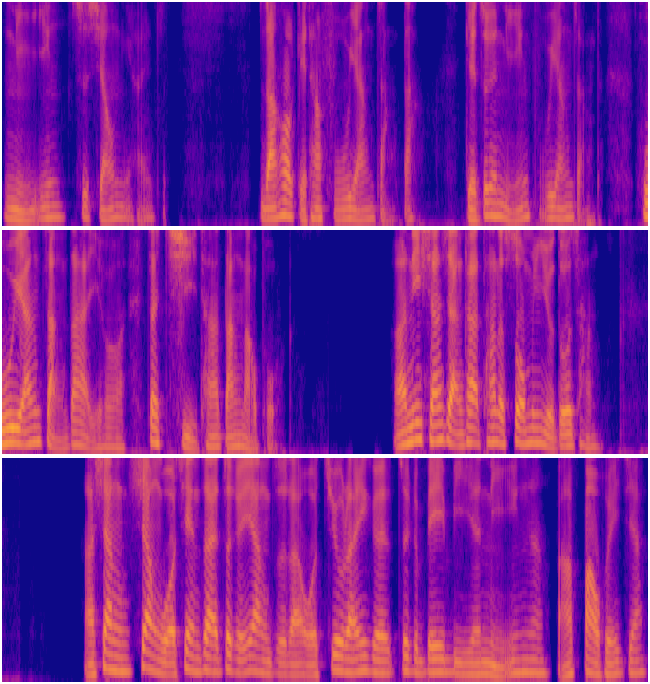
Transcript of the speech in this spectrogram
女婴是小女孩子，然后给她抚养长大，给这个女婴抚养长大，抚养长大以后啊，再娶她当老婆啊，你想想看她的寿命有多长啊？像像我现在这个样子了，我救了一个这个 baby 啊，女婴啊，把她抱回家。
